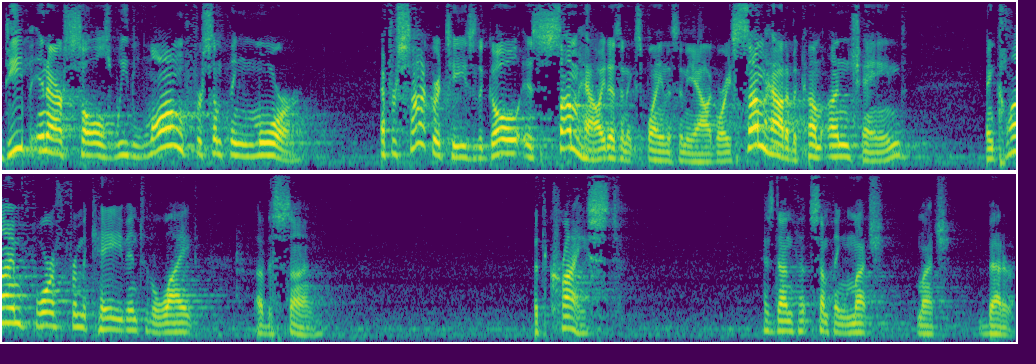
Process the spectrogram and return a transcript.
Deep in our souls, we long for something more. And for Socrates, the goal is somehow, he doesn't explain this in the allegory, somehow to become unchained and climb forth from the cave into the light of the sun. But Christ has done something much, much better.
